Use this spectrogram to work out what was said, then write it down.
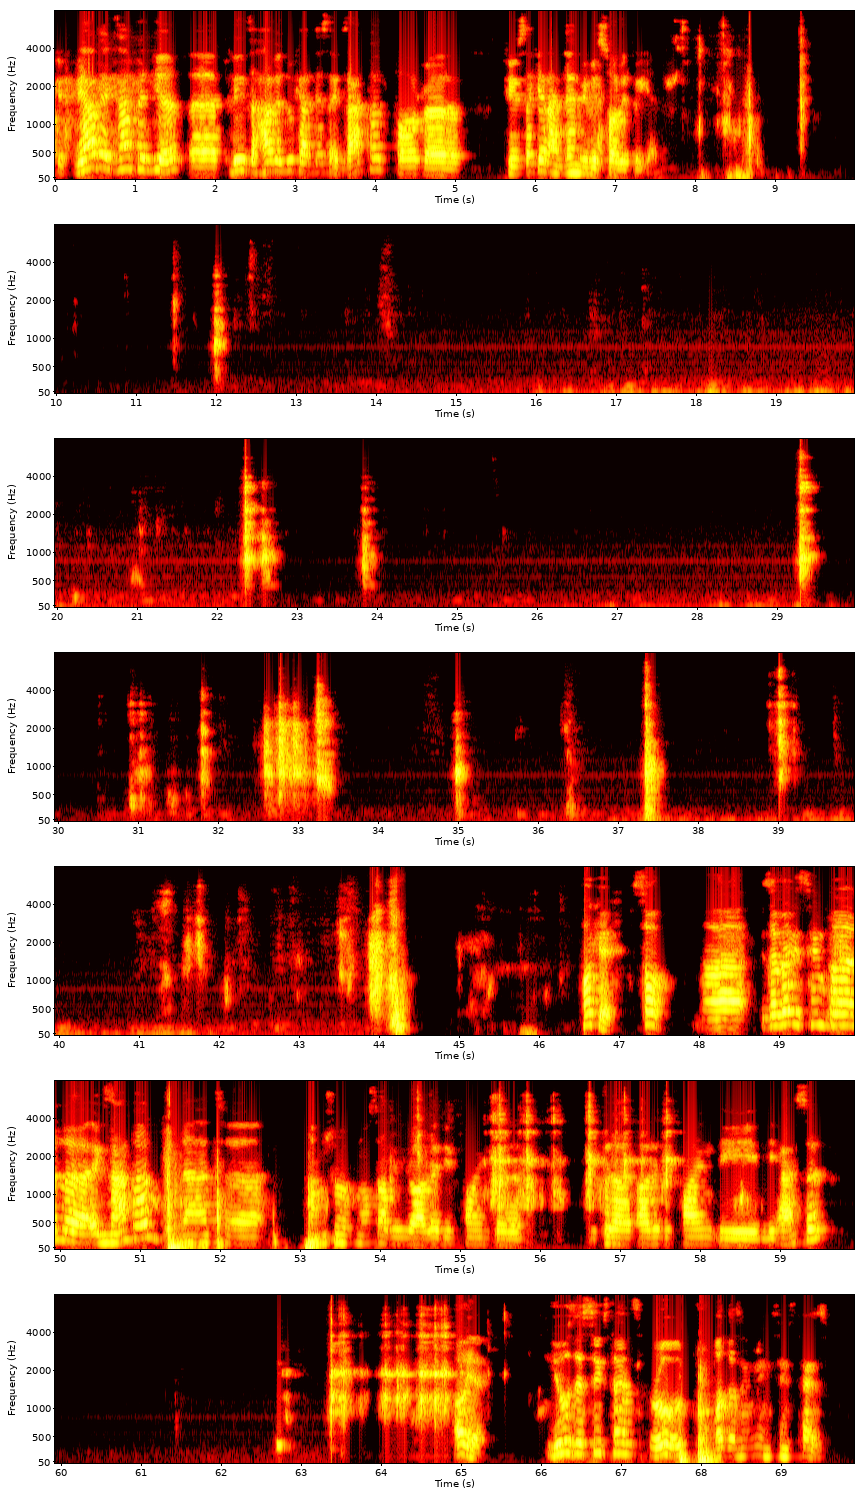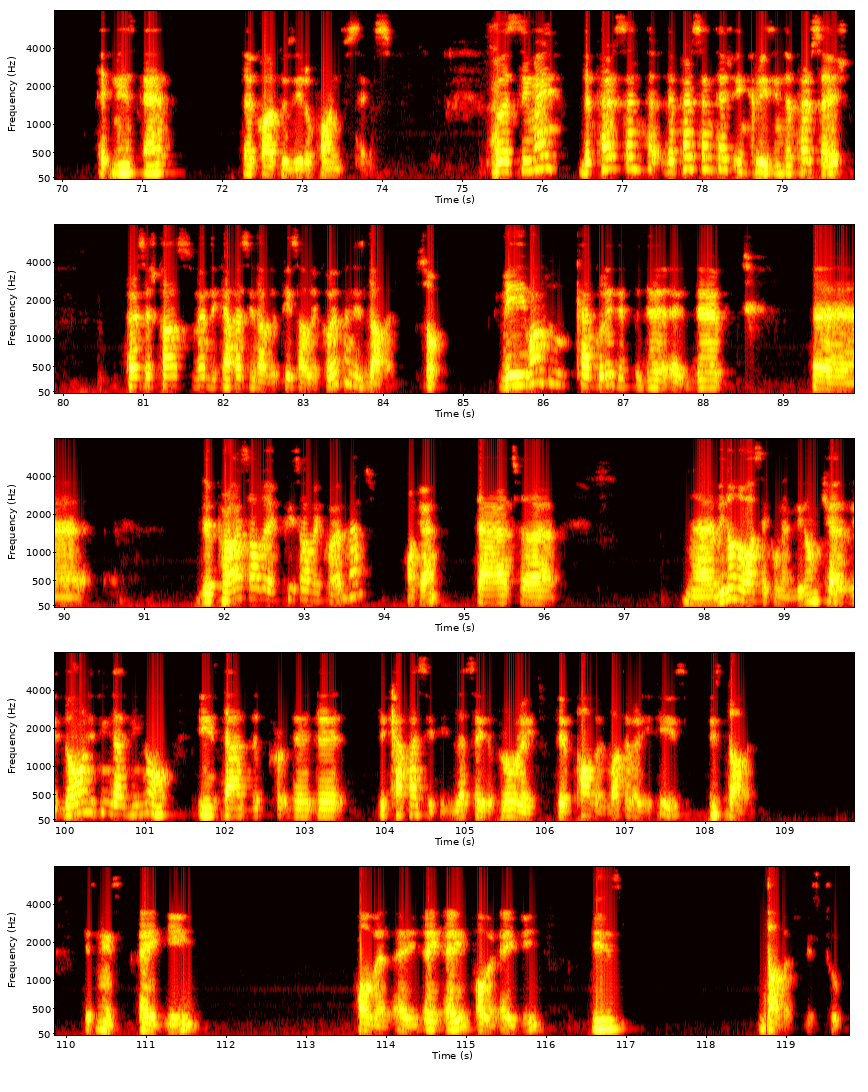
Okay, we have an example here. Uh, please have a look at this example for a uh, few seconds and then we will solve it together. Okay, so uh, it's a very simple uh, example that uh, I'm sure most of you already find uh, you could already find the the answer. Okay, use the six tenths rule. What does it mean six tenths? It means n equal to 0.6. To estimate the percent the percentage increase in the percentage percentage cost when the capacity of the piece of equipment is double. So we want to calculate the the the uh, the price of a piece of equipment. Okay, that uh, uh, we don't know what's equipment. We don't care. The only thing that we know is that the the the, the capacity, let's say the flow rate the power, whatever it is, is double. It means AE over A, AA over AB is double, is 2.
